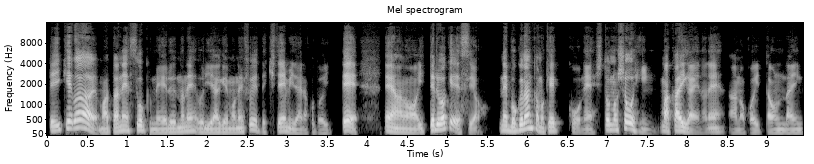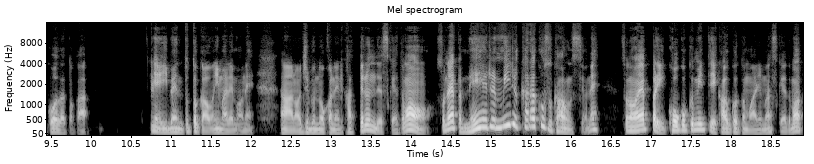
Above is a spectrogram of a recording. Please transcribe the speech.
ていけば、またね、すごくメールのね、売り上げもね、増えてきて、みたいなことを言って、ね、あの、言ってるわけですよ。ね、僕なんかも結構ね、人の商品、まあ海外のね、あの、こういったオンライン講座とか、ね、イベントとかを今でもね、あの、自分のお金で買ってるんですけれども、そのやっぱメール見るからこそ買うんですよね。そのやっぱり広告見て買うこともありますけれども、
